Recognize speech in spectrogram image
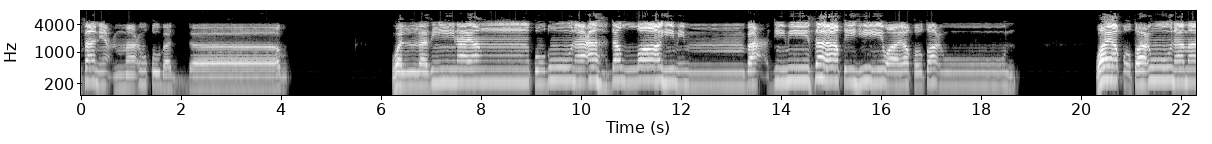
فنعم عقبى الدار. والذين ينقضون عهد الله من بعد ميثاقه ويقطعون ويقطعون ما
